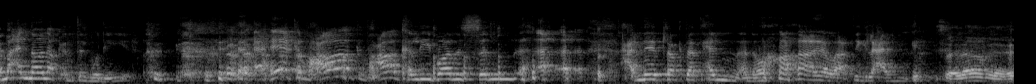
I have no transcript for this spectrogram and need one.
ما قلنا لك أنت المدير. هيك اضحك اضحك خليه يبان السن. حنيت لك تتحن. أنا يلا يعطيك العافية. سلامة.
